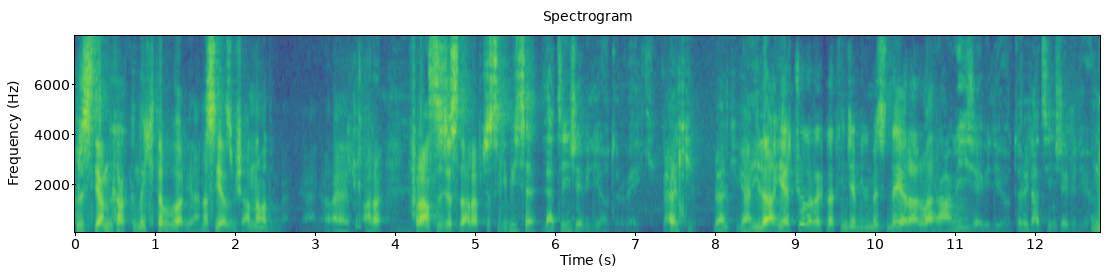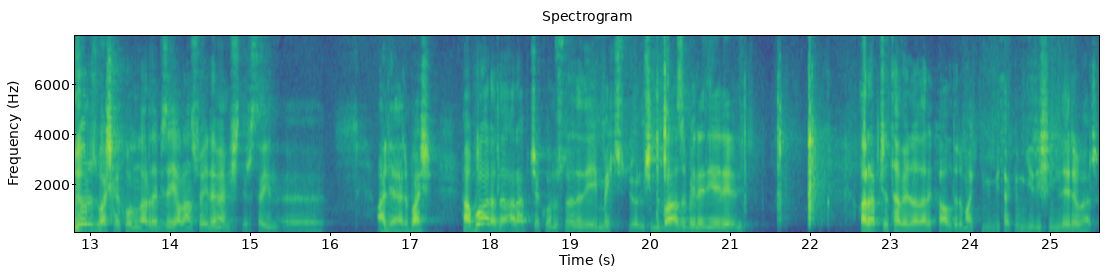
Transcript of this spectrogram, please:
Hristiyanlık hakkında kitabı var ya. Nasıl yazmış anlamadım ben. Yani eğer Ara, Fransızcası da Arapçası gibiyse Latince biliyordur belki. belki. Belki. Yani ilahiyatçı olarak Latince bilmesinde yarar var. Aramice biliyordur, Latince biliyor. Umuyoruz başka konularda bize yalan söylememiştir Sayın e, Ali Erbaş. Ha bu arada Arapça konusuna da değinmek istiyorum. Şimdi bazı belediyelerin Arapça tabelaları kaldırmak gibi bir takım girişimleri var.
